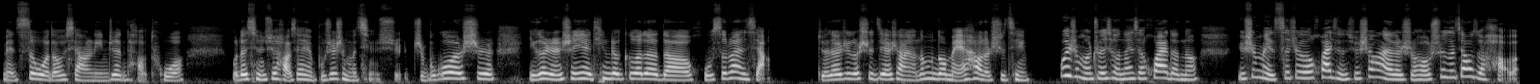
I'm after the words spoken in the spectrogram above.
每次我都想临阵逃脱，我的情绪好像也不是什么情绪，只不过是一个人深夜听着歌的的胡思乱想，觉得这个世界上有那么多美好的事情，为什么追求那些坏的呢？于是每次这个坏情绪上来的时候，睡个觉就好了，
